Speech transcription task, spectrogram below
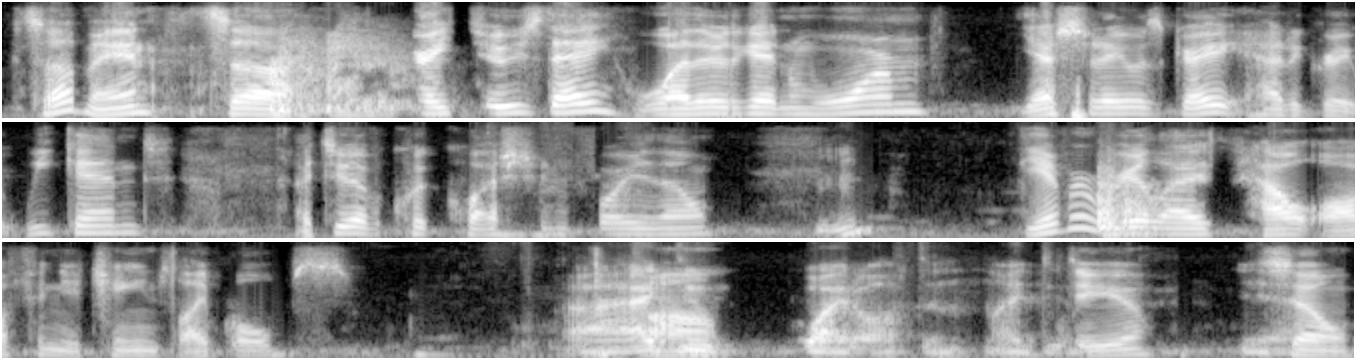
What's up, man? It's a great Tuesday. Weather's getting warm. Yesterday was great. Had a great weekend. I do have a quick question for you, though. Mhm. Do you ever realize how often you change light bulbs? I, I Um, do quite often. I do. Do you? Yeah. So,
